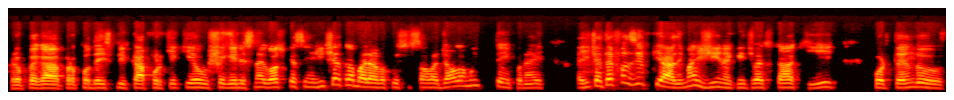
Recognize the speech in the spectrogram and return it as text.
para eu pegar para poder explicar por que, que eu cheguei nesse negócio, porque assim, a gente já trabalhava com isso sala de aula há muito tempo, né? A gente até fazia piada, imagina que a gente vai ficar aqui cortando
